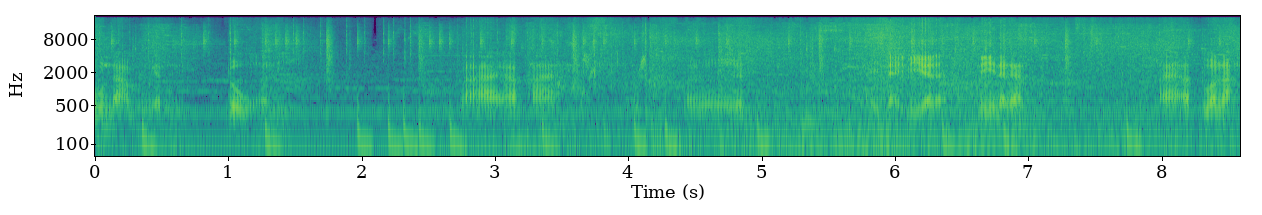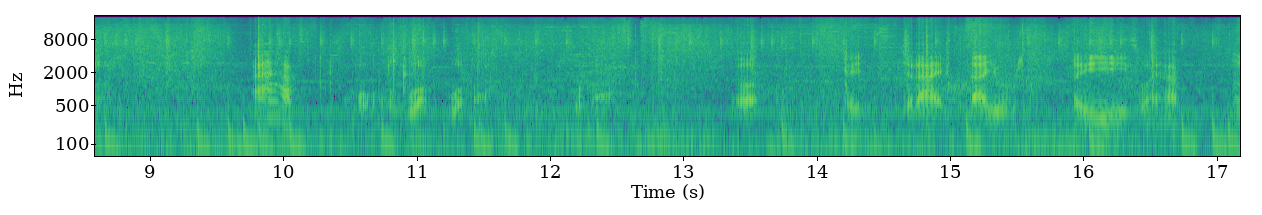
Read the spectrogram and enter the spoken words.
ลนำกันโด่งอันนี้ตายครับตายเปิดไหนดีอะนะนี่แล้วกันเอาตัวหลัง ได้ได้อยู่เฮ้ยสวยครับ อื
